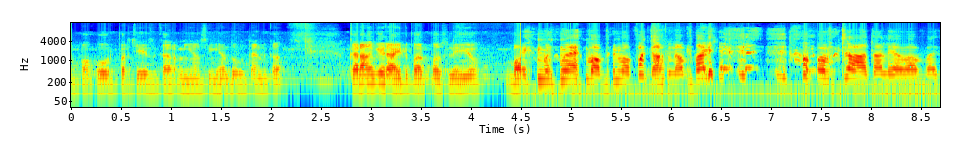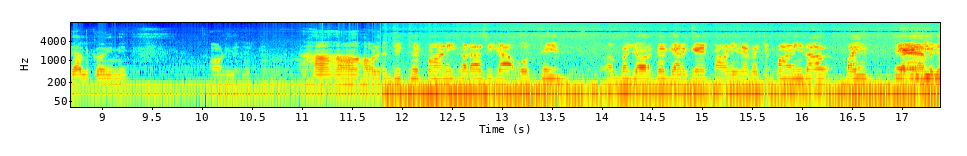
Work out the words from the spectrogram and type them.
ਆਪਾਂ ਹੋਰ ਪਰਚੇਜ਼ ਕਰਨੀਆਂ ਸੀਗੀਆਂ ਦੋ ਤਿੰਨ ਕ। ਕਰਾਂਗੇ ਰਾਈਡ ਪਰਪਸ ਲਈ ਉਹ। ਮੈਨੂੰ ਐ ਬਾਬੇ ਨੂੰ ਆਪਾਂ ਗੱਲ ਨਾ ਪਾੜੀ ਆਪਾਂ ਬਿਠਾ ਤਾਂ ਲਿਆ ਬਾਬਾ ਚੱਲ ਕੋਈ ਨਹੀਂ ਹੌਲੀ ਹੋ ਹਾਂ ਹਾਂ ਹੌਲੀ। ਜਿੱਥੇ ਪਾਣੀ ਖੜਾ ਸੀਗਾ ਉੱਥੇ ਹੀ ਬਜ਼ੁਰਗ ਗਿਰ ਗਏ ਪਾਣੀ ਦੇ ਵਿੱਚ। ਪਾਣੀ ਦਾ ਬਾਈ ਤੇਜ਼ ਹੀ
